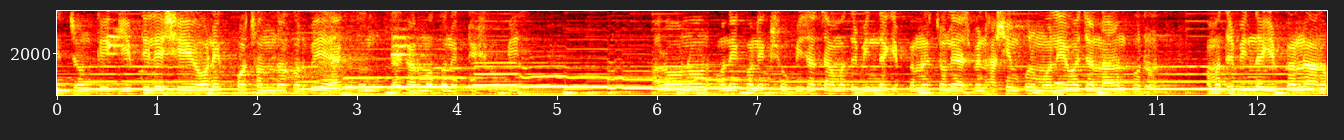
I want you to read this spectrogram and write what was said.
একজনকে গিফট দিলে সে অনেক পছন্দ করবে, একজন দেখার মতন একটি শোপিস আরও অনেক অনেক শোপিস আছে আমাদের বিন্দা গিফট কর্নারে চলে আসবেন হাসিমপুর মলিয়া বাজার নারায়ণপুর রোড আমাদের বিন্দা গিফট কর্নারে আরও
